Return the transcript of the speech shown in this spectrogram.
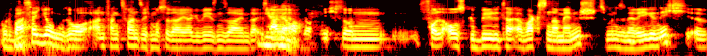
Und du warst ja jung, so Anfang 20 musst du da ja gewesen sein. Da ist ja, man genau. ja auch noch nicht so ein voll ausgebildeter, erwachsener Mensch, zumindest in der Regel nicht. Äh,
